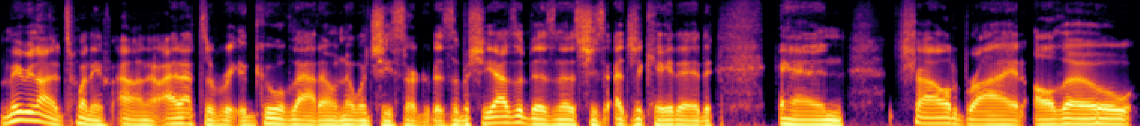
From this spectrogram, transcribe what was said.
Maybe not at 20. I don't know. I'd have to re- Google that. I don't know when she started business, but she has a business. She's educated. And child bride, although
